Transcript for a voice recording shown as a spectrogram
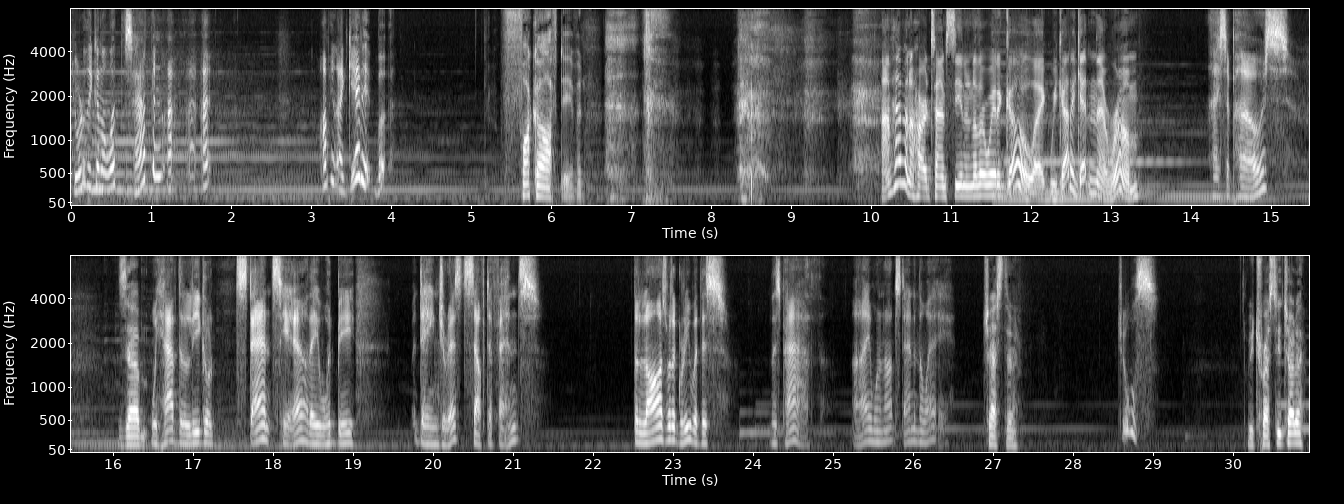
You really gonna let this happen? I, I, I, I mean, I get it, but Fuck off, David. I'm having a hard time seeing another way to go. Like, we gotta get in that room. I suppose Zeb, we have the legal stance here. They would be dangerous, self-defense. The laws would agree with this, this path. I will not stand in the way. Chester, Jules, we trust each other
